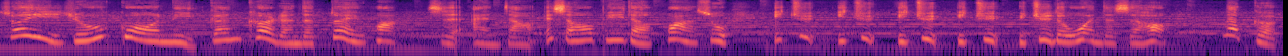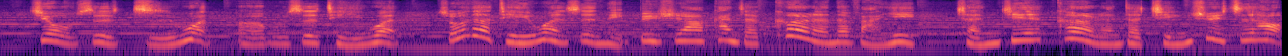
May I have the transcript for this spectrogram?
所以，如果你跟客人的对话是按照 SOP 的话术，一句一句、一句一句、一句的问的时候，那个就是质问，而不是提问。所谓的提问，是你必须要看着客人的反应。承接客人的情绪之后，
